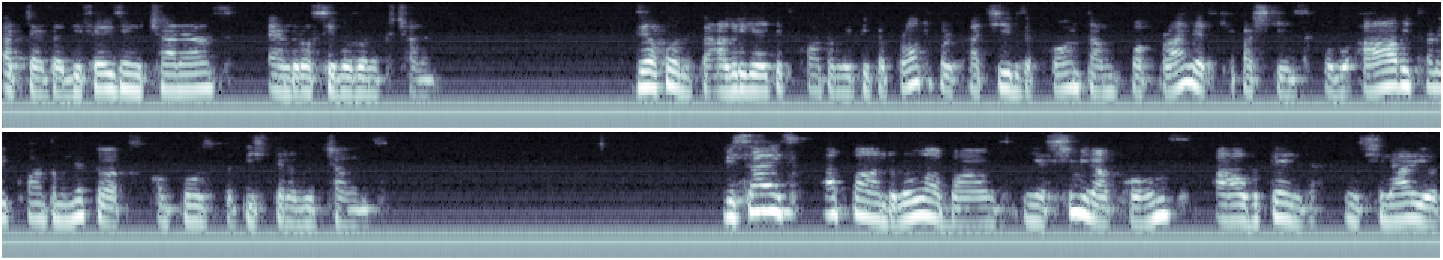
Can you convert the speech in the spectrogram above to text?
such as the dephasing channels and lossy bosonic channels. Therefore, the aggregated quantum repeater protocol achieves the quantum or private capacities of arbitrary quantum networks composed of distillable channels. Besides, upper and lower bounds in similar forms are obtained in scenarios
